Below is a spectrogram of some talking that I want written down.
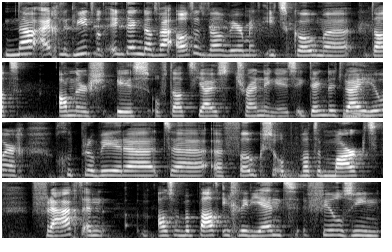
Mm. Nou, eigenlijk niet. Want ik denk dat wij altijd wel weer met iets komen dat anders is. Of dat juist trending is. Ik denk dat wij Mhm. heel erg goed proberen te eh, focussen op wat de markt vraagt. En als we een bepaald ingrediënt veel zien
